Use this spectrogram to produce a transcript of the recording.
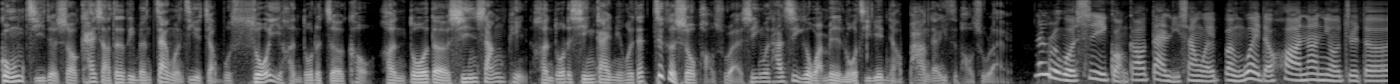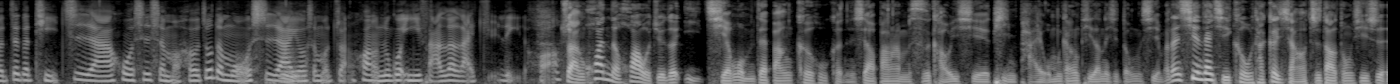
攻击的时候，开始到这个地方站稳自己的脚步，所以很多的折扣、很多的新商品、很多的新概念会在这个时候跑出来，是因为它是一个完美的逻辑链条，啪这样一直跑出来。那如果是以广告代理商为本位的话，那你有觉得这个体制啊，或是什么合作的模式啊，有什么转换？如果以法乐来举例的话，转换的话，我觉得以前我们在帮客户，可能是要帮他们思考一些品牌，我们刚刚提到那些东西嘛。但现在其实客户他更想要知道东西是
